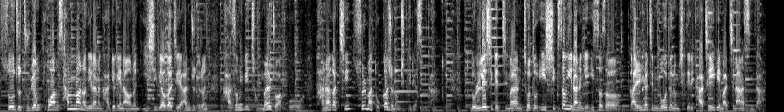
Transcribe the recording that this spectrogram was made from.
소주 두 병 포함 3만원이라는 가격에 나오는 20여 가지의 안주들은 가성비 정말 좋았고 하나같이 술맛 돋궈준 음식들이었습니다. 놀래시겠지만 저도 이 식성이라는 게 있어서 깔려진 모든 음식들이 다 제 입에 맞진 않았습니다.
